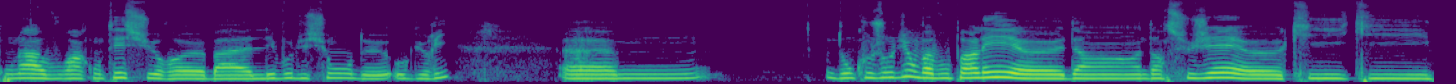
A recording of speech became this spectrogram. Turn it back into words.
qu'on a à vous raconter sur bah, l'évolution de Augury. Donc aujourd'hui, on va vous parler d'un sujet qui,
